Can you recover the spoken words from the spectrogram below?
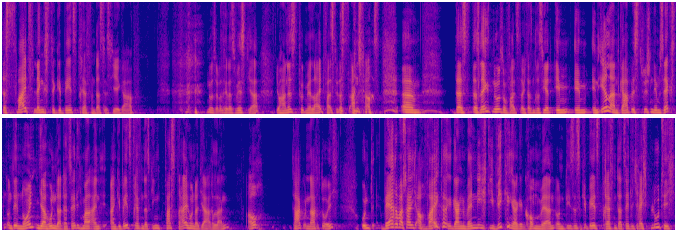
das zweitlängste Gebetstreffen, das es je gab. nur so, dass ihr das wisst, ja. Johannes, tut mir leid, falls du das anschaust. Ähm, das, das längst nur so, falls euch das interessiert, im, im, in Irland gab es zwischen dem 6. und dem 9. Jahrhundert tatsächlich mal ein, ein Gebetstreffen, das ging fast 300 Jahre lang, auch Tag und Nacht durch und wäre wahrscheinlich auch weitergegangen, wenn nicht die Wikinger gekommen wären und dieses Gebetstreffen tatsächlich recht blutig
